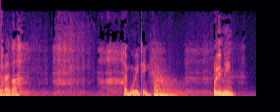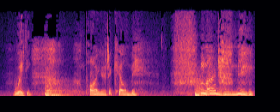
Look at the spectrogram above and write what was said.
Trevor, I'm waiting What do you mean? Waiting. for you to kill me. Murder me.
